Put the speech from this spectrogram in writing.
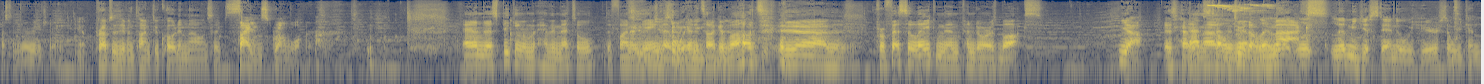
wasn't original. Yeah. Perhaps it's even time to quote him now and say, "Silence, Groundwalker." And uh, speaking of heavy metal, the final game that we're going to talk about, yeah, Professor Layton and Pandora's Box. Yeah, it's heavy That's metal heavy to metal. the Let, let- max. let- let me just stand over here so we can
